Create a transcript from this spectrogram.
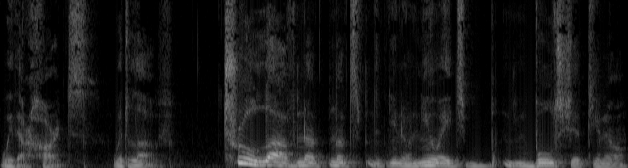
with our hearts with love. True love, not not you know new age b- bullshit, you know,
